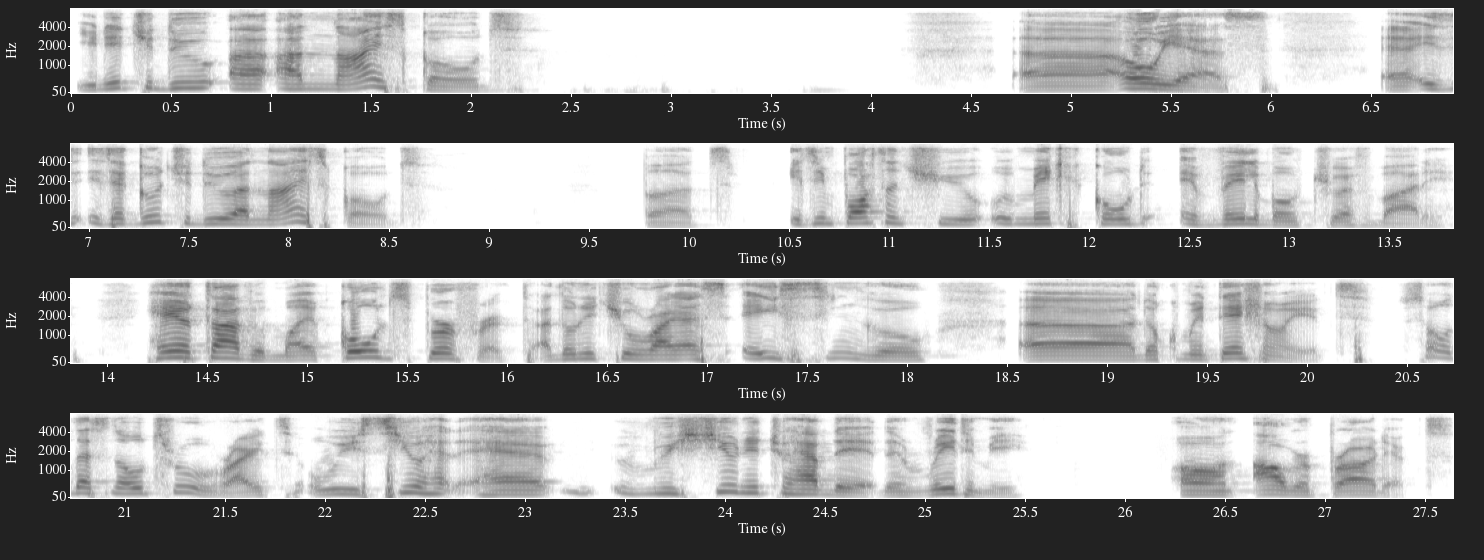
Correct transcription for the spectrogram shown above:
you need to do a, a nice code. Uh, oh yes, uh, it's a good to do a nice code, but it's important to make code available to everybody. Hey Otavio, my code is perfect. I don't need to write a single uh, documentation on it. So that's not true, right? We still have, we still need to have the the README on our product.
